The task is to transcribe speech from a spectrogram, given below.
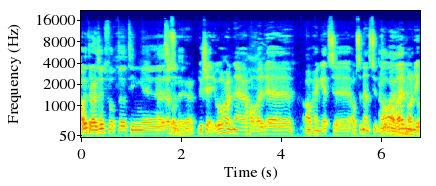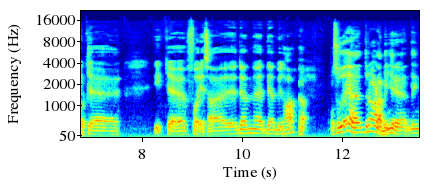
Ja. litt, sant, for at eh, ting eh, Altså. Du ser jo han eh, har avhengighets... Abstinenssymptomer Ja, ja, der når han ikke, ikke får i seg det han vil ha. Ja. Og så er drar de inn den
